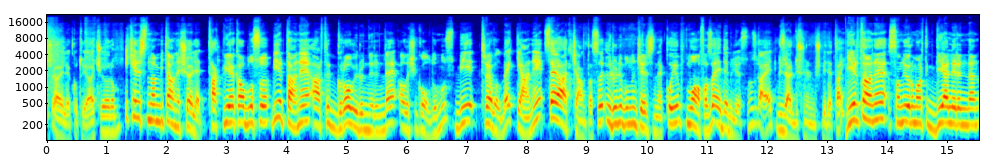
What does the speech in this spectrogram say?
Şöyle kutuyu açıyorum. İçerisinden bir tane şöyle takviye kablosu, bir tane artık Grove ürünlerinde alışık olduğumuz bir travel bag yani seyahat çantası. Ürünü bunun içerisine koyup muhafaza edebiliyorsunuz. Gayet güzel düşünülmüş bir detay. Bir tane sanıyorum artık diğerlerinden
